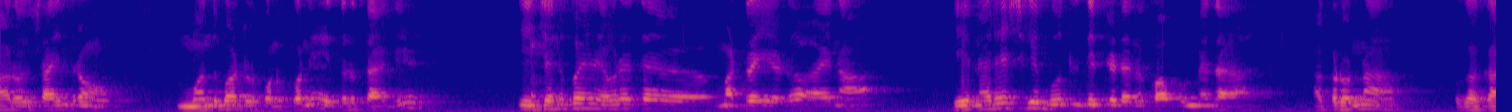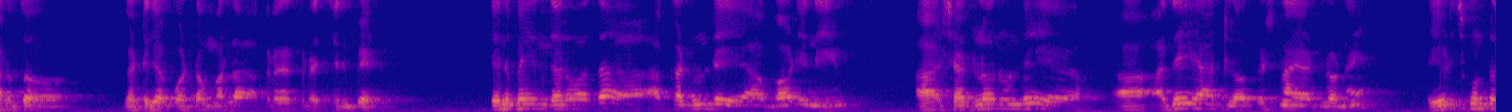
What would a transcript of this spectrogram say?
ఆ రోజు సాయంత్రం మందు బాటలు కొనుక్కొని ఇద్దరు తాగి ఈ చనిపోయిన ఎవరైతే మర్డర్ అయ్యాడో ఆయన ఈ నరేష్కి బూతులు తిట్టాడనే కోపం మీద అక్కడున్న ఒక కర్రతో గట్టిగా కొట్టడం వల్ల అక్కడక్కడ చనిపోయాడు. చనిపోయిన తర్వాత అక్కడ నుండి ఆ బాడీని ఆ షెడ్లో నుండి అదే యార్డ్లో కృష్ణా యార్డ్లోనే ఈడ్చుకుంటూ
